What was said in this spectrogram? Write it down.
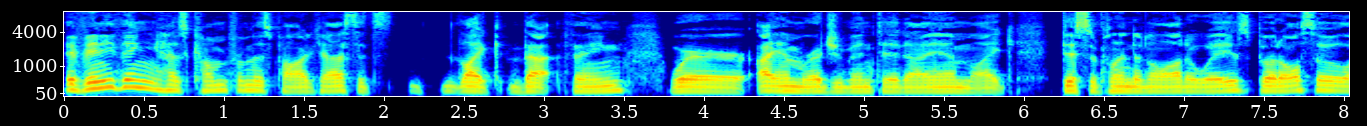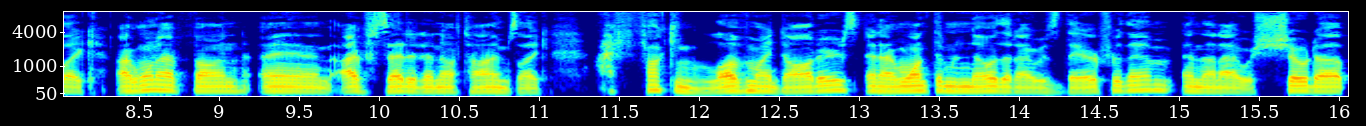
if anything has come from this podcast, it's like that thing where I am regimented, I am like disciplined in a lot of ways, but also like I want to have fun. And I've said it enough times, like I fucking love my daughters, and I want them to know that I was there for them, and that I was showed up,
